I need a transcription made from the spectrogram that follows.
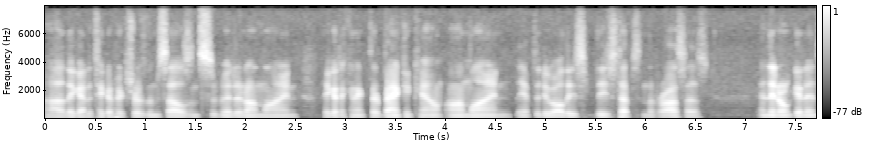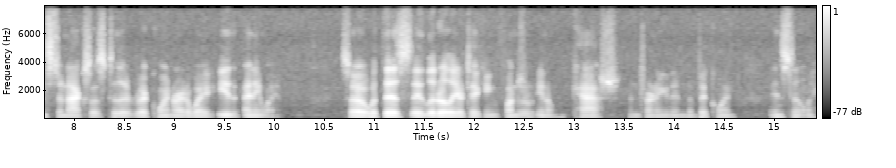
Uh, they got to take a picture of themselves and submit it online. They got to connect their bank account online. They have to do all these these steps in the process, and they don't get instant access to their Bitcoin right away either. Anyway, so with this, they literally are taking fungible, you know, cash and turning it into Bitcoin instantly,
